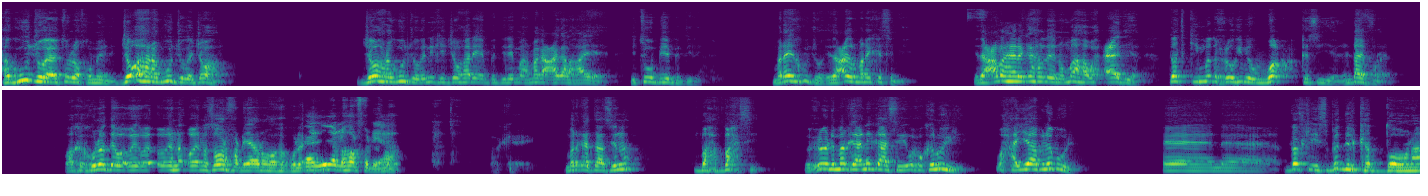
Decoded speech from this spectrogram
haguu jooga ayatullah khumeyni jawhar haguu jooga jawhar. Jawhar ugu joogay ninkii jawhari ee bedelay ma magacaaga lahaaye etoobiya bedelay maraykan ku jooga idaacadu maraykan ka sameeyey. Idaacadaha yare ka hadlayno maaha wax caadiya dadkii madaxoogii bay wac ka siiyeen indhahay fureen waa ka kula na soo hor fadhiyaan waa ka hor fadhiya marka taasina baxbaxsi wuxuu yidhi markaa ninkaasi wuxuu kaluu yidhi waxa yaab le buu yidhi. Dadka isbeddelka doona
